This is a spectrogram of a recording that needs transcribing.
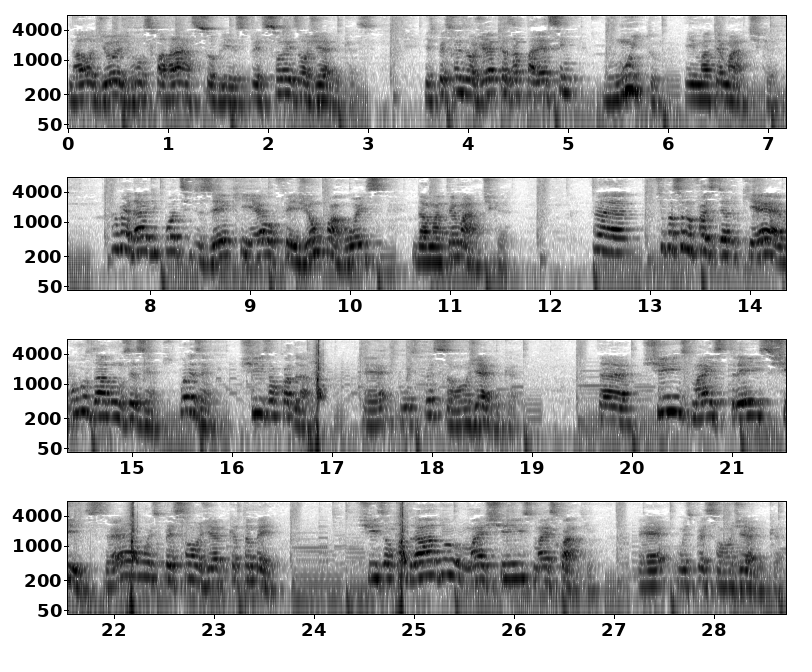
Na aula de hoje vamos falar sobre expressões algébricas. Expressões algébricas aparecem muito em matemática. Na verdade, pode-se dizer que é o feijão com arroz da matemática. É, se você não faz ideia do que é, vamos dar uns exemplos. Por exemplo, x ao quadrado é uma expressão algébrica. É, x mais 3x é uma expressão algébrica também. x ao quadrado mais x mais 4 é uma expressão algébrica.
